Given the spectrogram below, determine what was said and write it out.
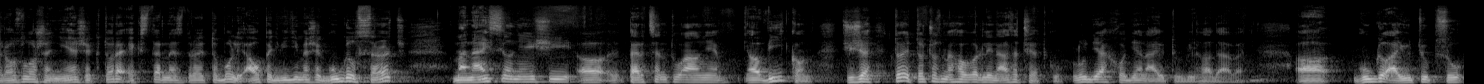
rozloženie, že ktoré externé zdroje to boli. A opäť vidíme, že Google Search má najsilnejší uh, percentuálne uh, výkon. Čiže to je to, čo sme hovorili na začiatku. Ľudia chodia na YouTube vyhľadávať. Uh, Google a YouTube sú uh,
